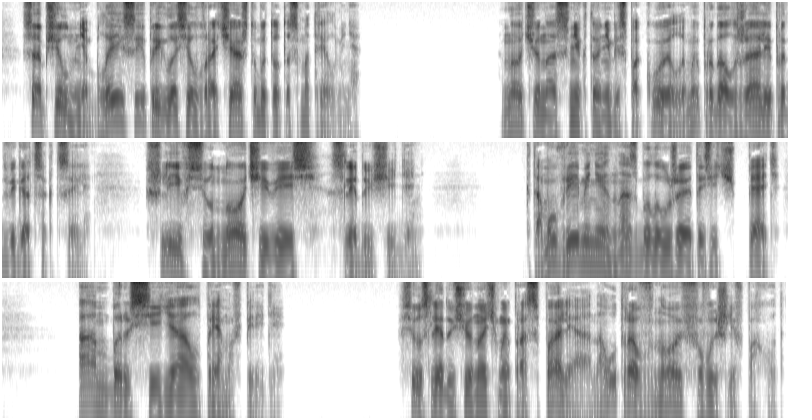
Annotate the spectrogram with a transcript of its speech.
— сообщил мне Блейс и пригласил врача, чтобы тот осмотрел меня. Ночью нас никто не беспокоил, и мы продолжали продвигаться к цели. Шли всю ночь и весь следующий день. К тому времени нас было уже тысяч пять. Амбер сиял прямо впереди. Всю следующую ночь мы проспали, а на утро вновь вышли в поход.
